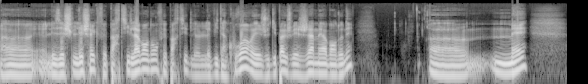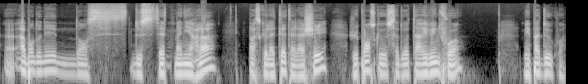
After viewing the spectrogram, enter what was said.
Euh, l'échec fait partie, l'abandon fait partie de la, vie d'un coureur et je dis pas que je vais jamais abandonner. Euh, mais euh, abandonner dans, de cette manière-là, parce que la tête a lâché, je pense que ça doit t'arriver une fois, mais pas deux, quoi.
